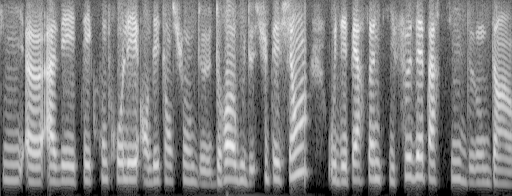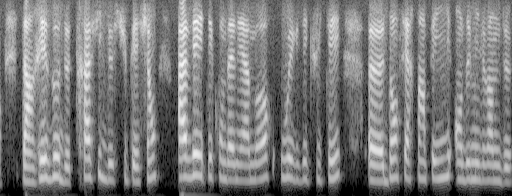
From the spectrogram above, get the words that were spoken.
qui euh, avaient été contrôlées en détention de drogue ou de stupéfiants, ou des personnes qui faisaient partie d'un réseau de trafic de stupéfiants, avaient été condamnées à mort ou exécutées dans certains pays en 2022.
